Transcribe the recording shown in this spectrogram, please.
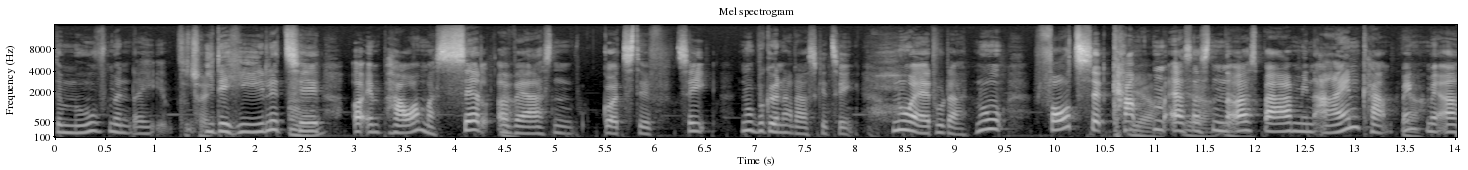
the movement og i, det hele til Mhm. at empower mig selv og Ja. være sådan, godt Steff, se, nu begynder der at ske ting. Nu er du der. Nu fortsæt kampen, Ja, altså ja, sådan ja. også bare min egen kamp, ikke? Ja. med at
